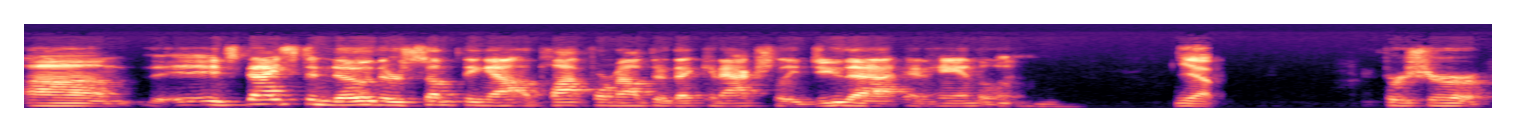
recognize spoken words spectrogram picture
Um, it's nice to know there's something out, a platform out there that can actually do that and handle it. Mm-hmm. Yep. For sure.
